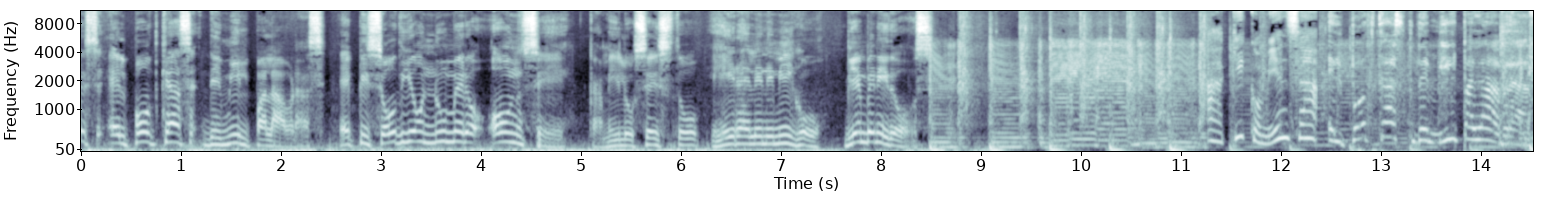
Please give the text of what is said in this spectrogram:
es el podcast de mil palabras, episodio número 11. Camilo VI era el enemigo. Bienvenidos. Aquí comienza el podcast de mil palabras.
